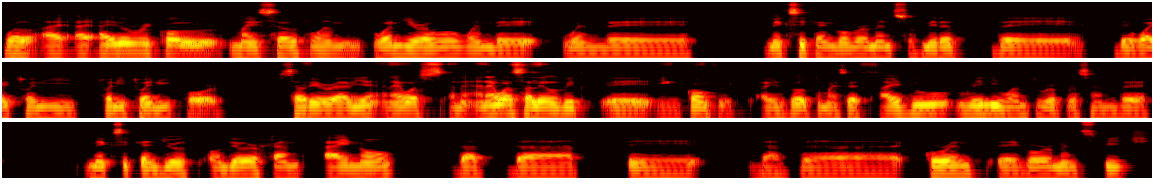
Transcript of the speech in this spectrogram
well, I, I, I do recall myself one one year ago when the when the Mexican government submitted the the Y20 2020 for Saudi Arabia, and I was and, and I was a little bit uh, in conflict. I thought to myself, I do really want to represent the Mexican youth. On the other hand, I know that that the that the current uh, government speech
